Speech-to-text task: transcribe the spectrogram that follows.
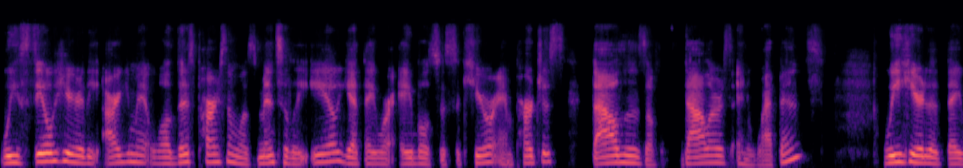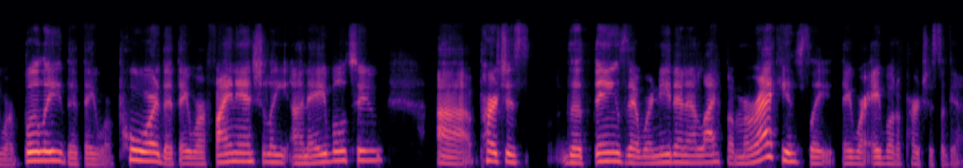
We still hear the argument well, this person was mentally ill, yet they were able to secure and purchase thousands of dollars in weapons. We hear that they were bullied, that they were poor, that they were financially unable to uh, purchase the things that were needed in life, but miraculously, they were able to purchase a gun.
